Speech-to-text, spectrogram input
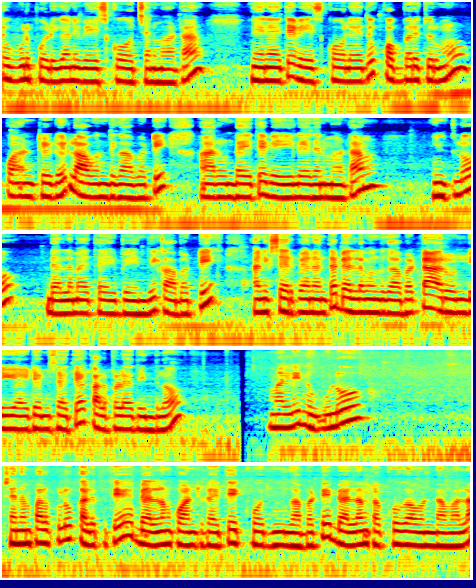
నువ్వుల పొడి కానీ వేసుకోవచ్చు అనమాట నేనైతే వేసుకోలేదు. కొబ్బరి తురుము క్వాంటిటీ లా ఉంది కాబట్టి ఆ రెండు అయితే వేయలేదనమాట. ఇంట్లో బెల్లం అయితే అయిపోయింది కాబట్టి అనికి సరిపోయినంత బెల్లం ఉంది కాబట్టి ఆ రెండు ఐటమ్స్ అయితే కలపలేదు ఇందులో. మళ్ళీ నువ్వులు శనం పలుకులు కలిపితే బెల్లం క్వాంటిటీ అయితే ఎక్కువ అవుతుంది కాబట్టి బెల్లం తక్కువగా ఉండడం వల్ల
